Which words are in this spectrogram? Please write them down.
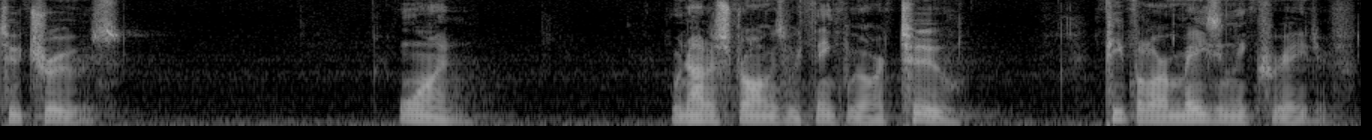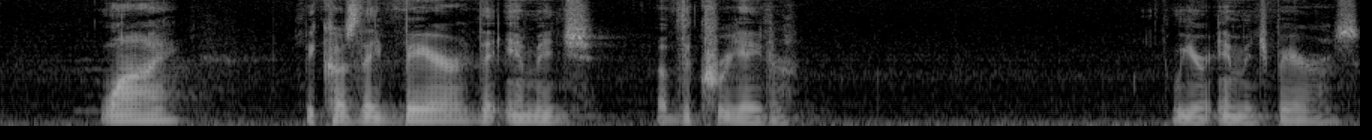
Two truths. One, we're not as strong as we think we are. Two, people are amazingly creative. Why? because they bear the image of the Creator. We are image bearers.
